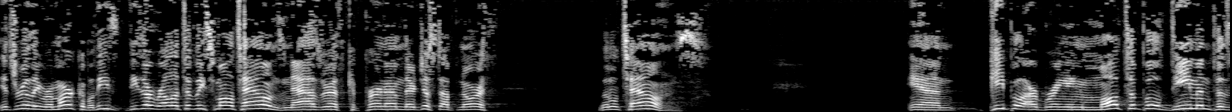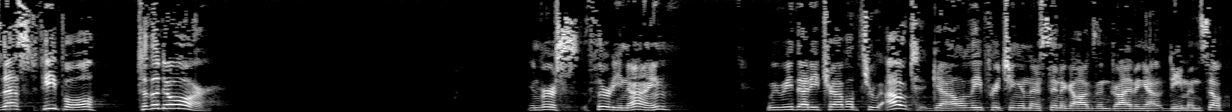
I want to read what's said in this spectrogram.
it's really remarkable. These, these are relatively small towns. Nazareth, Capernaum, they're just up north. Little towns. And people are bringing multiple demon possessed people to the door. In verse 39, we read that he traveled throughout Galilee preaching in their synagogues and driving out demons. So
